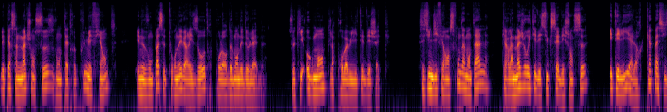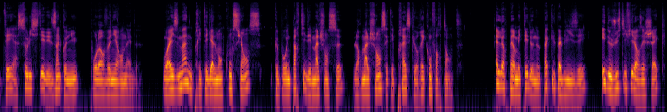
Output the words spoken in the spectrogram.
les personnes malchanceuses vont être plus méfiantes et ne vont pas se tourner vers les autres pour leur demander de l'aide, ce qui augmente leur probabilité d'échec. C'est une différence fondamentale car la majorité des succès des chanceux étaient liés à leur capacité à solliciter des inconnus pour leur venir en aide. Wiseman prit également conscience que pour une partie des malchanceux, leur malchance était presque réconfortante. Elle leur permettait de ne pas culpabiliser et de justifier leurs échecs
